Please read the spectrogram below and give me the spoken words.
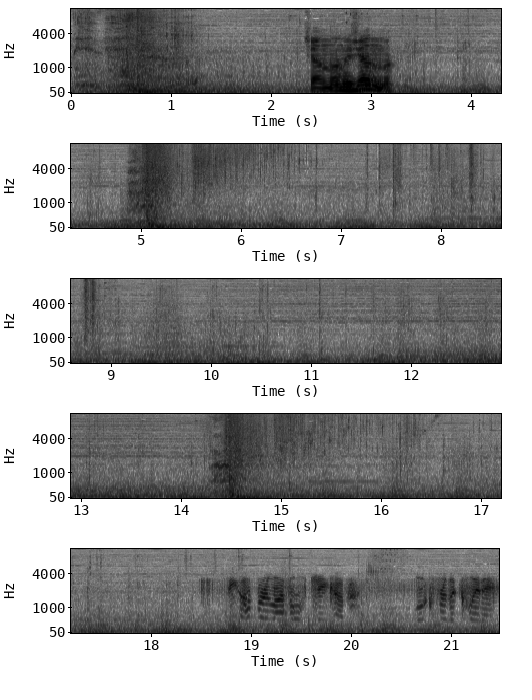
upper levels, Jacob. Look for the clinic.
